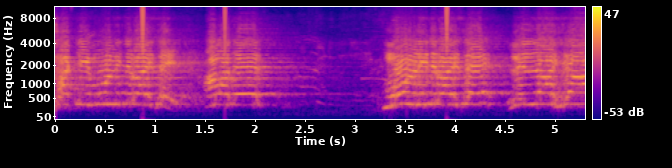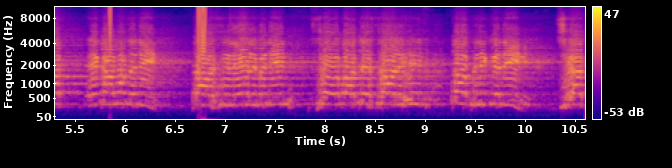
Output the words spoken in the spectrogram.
সাতটি মূলনীতি রয়েছে। আমাদের মূল নীতি রয়েছে লিল্লাহিয়াত একামত দিন, তাহসিল ইলম দিন সেবাতে দিন। জিহাদ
